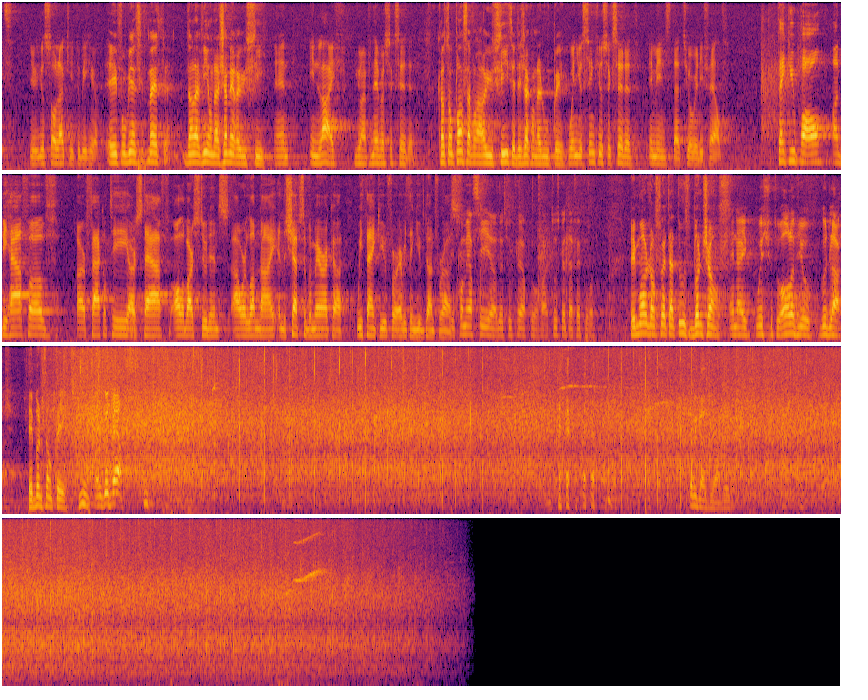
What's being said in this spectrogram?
you- you're so lucky to be here. Et il faut bien se mettre, dans la vie, on n'a jamais réussi. And in life, you have never succeeded. Quand on pense avoir réussi, c'est déjà qu'on a loupé. When you think you succeeded, it means that you already failed. Thank you, Paul, on behalf of our faculty, our staff, all of our students, our alumni, and the Chefs of America. We thank you for everything you've done for Je us. te remercie euh, de tout cœur pour euh, tout ce que tu as fait pour eux. Et moi, je leur souhaite à tous bonne chance And I wish you to all of you good luck et bonne santé. and good health. There we go, Jerome.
